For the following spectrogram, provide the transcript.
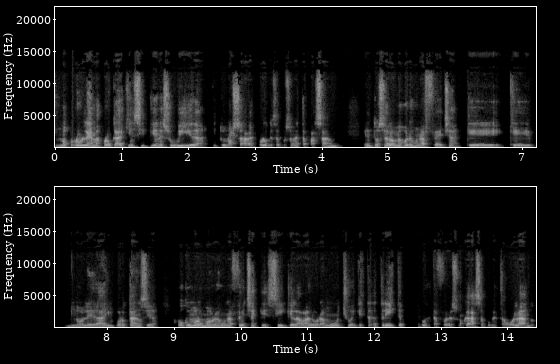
no problemas, pero cada quien sí tiene su vida y tú no sabes por lo que esa persona está pasando. Entonces a lo mejor es una fecha que, que no le da importancia o como a lo mejor es una fecha que sí, que la valora mucho y que está triste porque está fuera de su casa, porque está volando.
